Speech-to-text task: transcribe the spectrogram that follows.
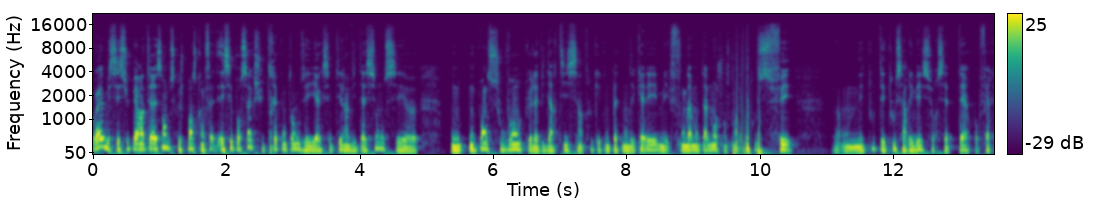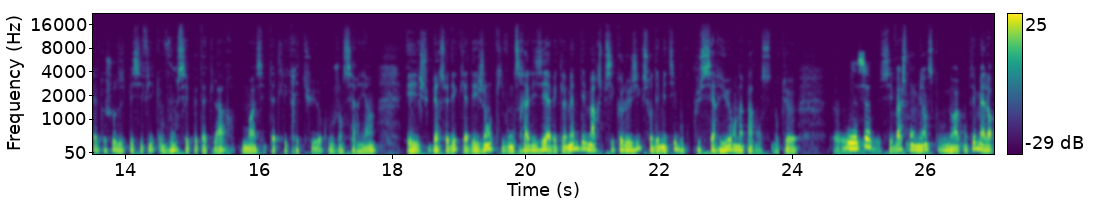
Ouais, mais c'est super intéressant parce que je pense qu'en fait, et c'est pour ça que je suis très content que vous ayez accepté l'invitation. C'est, euh, on, on, pense souvent que la vie d'artiste c'est un truc qui est complètement décalé, mais fondamentalement, je pense qu'on est tous faits on est toutes et tous arrivés sur cette terre pour faire quelque chose de spécifique. Vous, c'est peut-être l'art, moi, c'est peut-être l'écriture, ou j'en sais rien. Et je suis persuadé qu'il y a des gens qui vont se réaliser avec la même démarche psychologique sur des métiers beaucoup plus sérieux en apparence. Donc, euh, euh c'est vachement bien ce que vous nous racontez. Mais alors,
